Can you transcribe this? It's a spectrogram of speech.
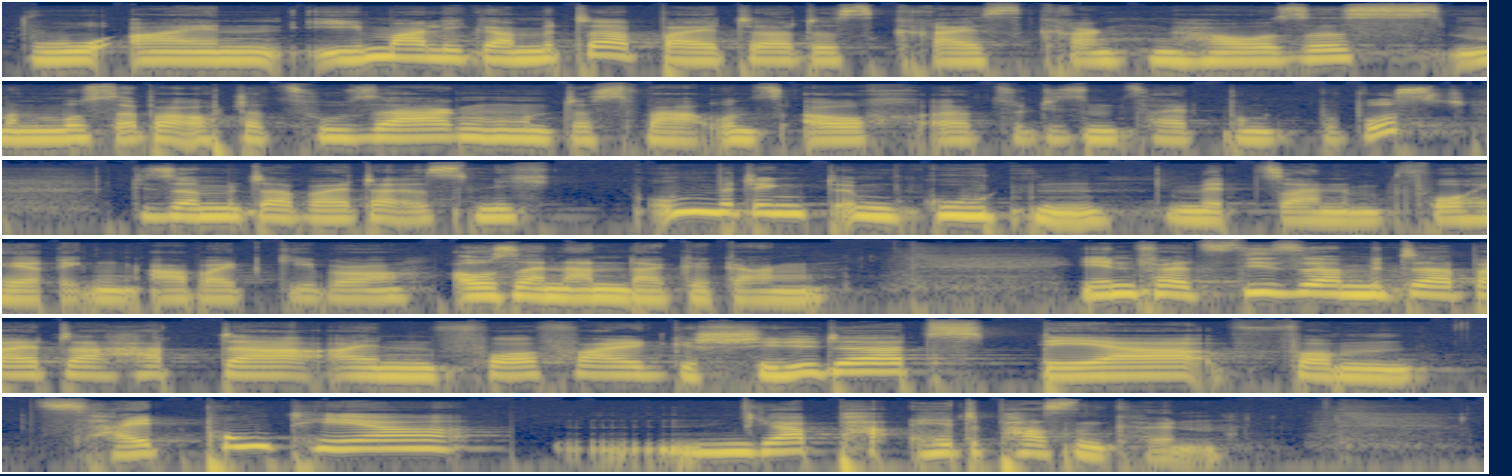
wo ein ehemaliger Mitarbeiter des Kreiskrankenhauses, man muss aber auch dazu sagen, und das war uns auch äh, zu diesem Zeitpunkt bewusst, dieser Mitarbeiter ist nicht unbedingt im Guten mit seinem vorherigen Arbeitgeber auseinandergegangen. Jedenfalls dieser Mitarbeiter hat da einen Vorfall geschildert, der vom Zeitpunkt her ja, pa hätte passen können.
